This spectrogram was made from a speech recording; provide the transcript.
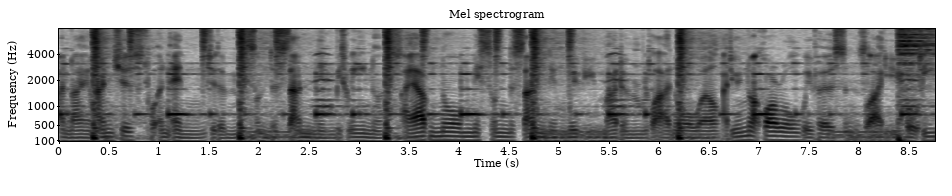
and I am anxious to put an end to the misunderstanding between us. I have no misunderstanding with you, madam, replied Nowell. I do not quarrel with persons like you, but be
